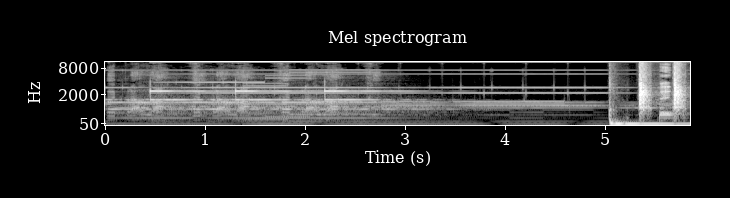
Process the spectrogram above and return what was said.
Pra it.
